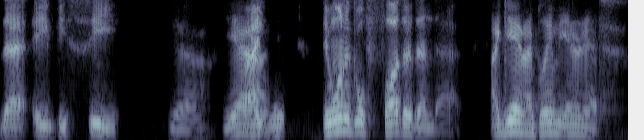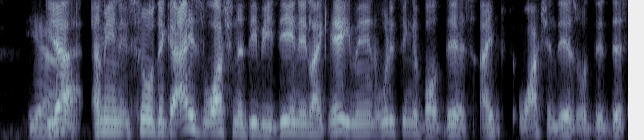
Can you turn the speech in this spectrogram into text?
that ABC. Yeah, yeah. Right? They want to go further than that. Again, I blame the internet. Yeah. Yeah. I mean, so the guys watching the DVD and they're like, hey man, what do you think about this? I watching this or did this.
